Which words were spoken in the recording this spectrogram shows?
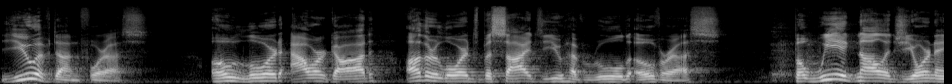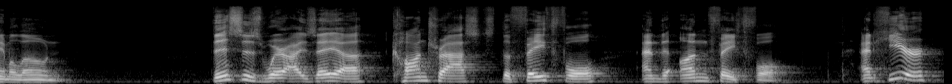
you have done for us. O Lord our God, other lords besides you have ruled over us, but we acknowledge your name alone. This is where Isaiah contrasts the faithful and the unfaithful. And here,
